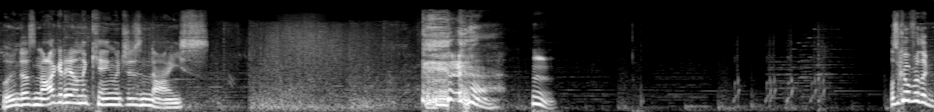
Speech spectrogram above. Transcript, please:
Balloon does not get hit on the king, which is nice. hmm. Let's go for the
